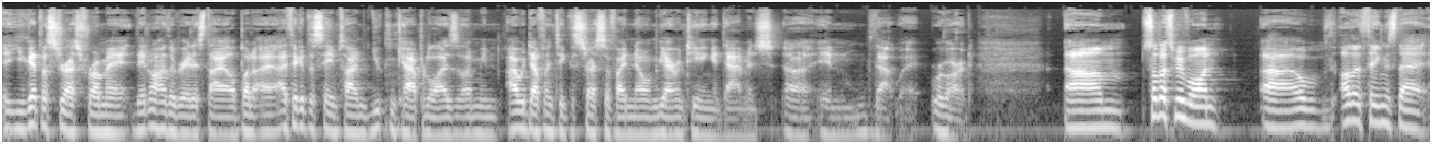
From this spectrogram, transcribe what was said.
you get the stress from it. They don't have the greatest style, but I, I, think at the same time you can capitalize. I mean, I would definitely take the stress if I know I'm guaranteeing a damage uh, in that way regard. Um, so let's move on. Uh, other things that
